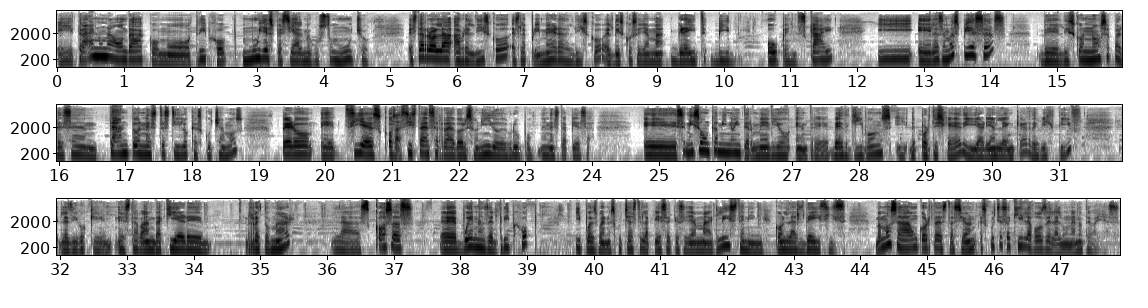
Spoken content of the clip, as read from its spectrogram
Eh, traen una onda como trip hop muy especial, me gustó mucho. Esta rola abre el disco, es la primera del disco, el disco se llama Great Big Open Sky y eh, las demás piezas del disco no se parecen tanto en este estilo que escuchamos, pero eh, sí es, o sea, sí está encerrado el sonido del grupo en esta pieza. Eh, se me hizo un camino intermedio entre Beth Gibbons y, de Portishead y Ariane Lenker de Big Thief. Les digo que esta banda quiere retomar las cosas eh, buenas del trip hop. Y pues bueno, escuchaste la pieza que se llama Glistening con las Daisies. Vamos a un corte de estación. Escuchas aquí la voz de la luna, no te vayas.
